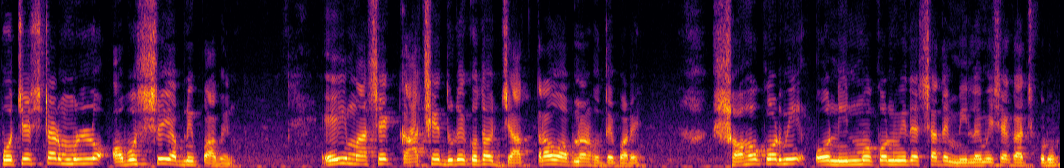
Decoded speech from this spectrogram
প্রচেষ্টার মূল্য অবশ্যই আপনি পাবেন। এই মাসে কাছে দূরে কোথাও যাত্রাও আপনার হতে পারে। সহকর্মী ও নিম্নকর্মীদের সাথে মিলেমিশে কাজ করুন।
